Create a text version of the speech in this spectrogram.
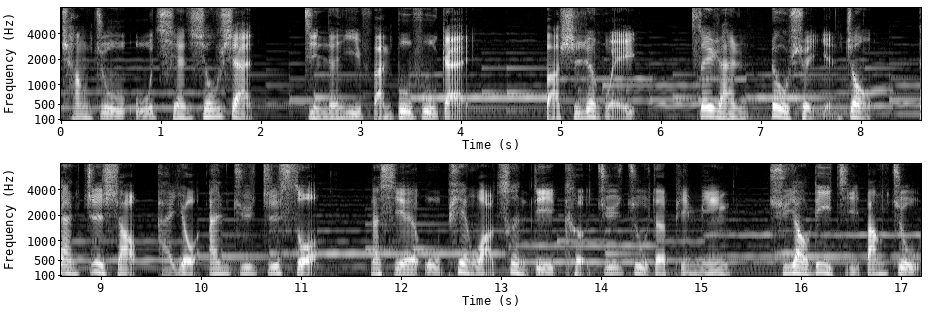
常住无钱修缮，仅能以帆布覆盖。法师认为，虽然漏水严重，但至少还有安居之所。那些五片瓦寸地可居住的平民，需要立即帮助。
